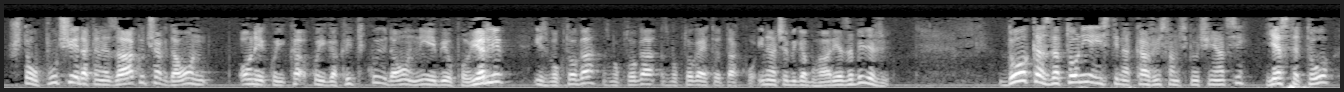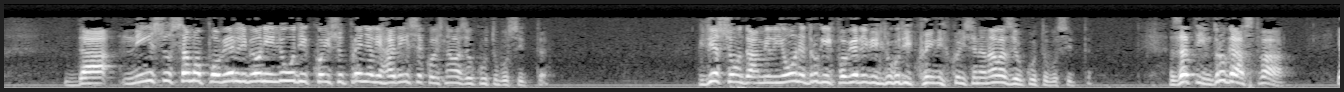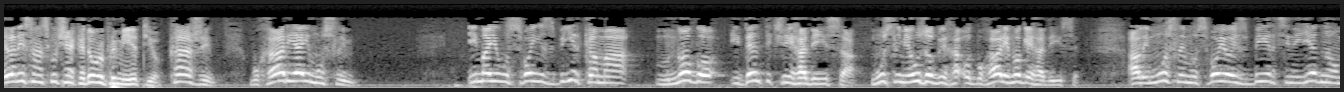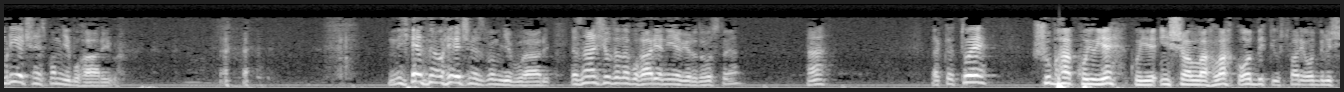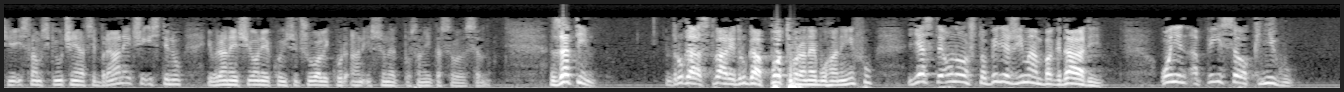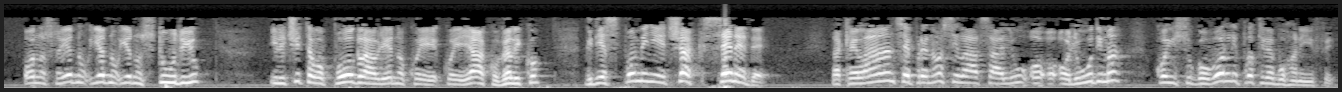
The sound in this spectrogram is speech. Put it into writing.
Što upućuje, dakle, na zaključak da on, one koji, koji ga kritikuju, da on nije bio povjerljiv i zbog toga, zbog toga, zbog toga je to tako. Inače bi ga Buharija zabilježio. Dokaz da to nije istina, kažu islamski učenjaci, jeste to da nisu samo povjerljivi oni ljudi koji su prenijeli hadise koji se nalaze u kutubu sitte. Gdje su onda milijone drugih povjerljivih ljudi koji, koji se ne nalaze u kutubu sita? Zatim, druga stvar. Jedan islam skućenjak je dobro primijetio. Kaže, Buharija i Muslim imaju u svojim zbirkama mnogo identičnih hadisa. Muslim je uzod od Buharije mnoge hadise. Ali Muslim u svojoj zbirci ni jednom riječ ne spominje Buhariju. ni jednom riječ ne spominje Buhariju. Ja znači li to da Buharija nije vjerodostojan? Ha? Dakle, to je šubha koju je, koju je inša Allah lahko odbiti, u stvari odbili su je islamski učenjaci braneći istinu i braneći one koji su čuvali Kur'an i sunet poslanika s.a.v. Zatim, druga stvar i druga potvora Nebu Hanifu, jeste ono što bilježi imam Bagdadi. On je napisao knjigu, odnosno jednu, jednu, jednu studiju, ili čitavo poglavlje jedno koje, koje je jako veliko, gdje spominje čak senede, dakle lance prenosilaca lju, o, o, o ljudima koji su govorili protiv Ebu Hanife.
